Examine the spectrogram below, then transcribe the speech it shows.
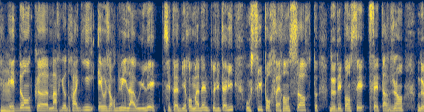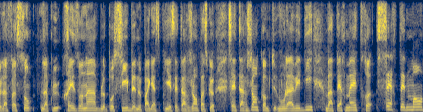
hmm. et donc euh, Mario Draghi est aujourd'hui là où il est, c'est-à-dire au Madin de l'Italie, aussi pour faire en sorte de dépenser cet argent de la façon la plus raisonnable possible et ne pas gaspiller cet argent parce que cet argent, comme vous l'avez dit, va permettre certainement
